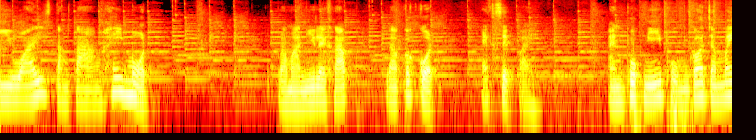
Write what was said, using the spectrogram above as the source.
device ต่างๆ ให้หมด ประมาณนี้เลยครับ แล้วก็กด accept ไป อันพวกนี้ผมก็จะไม่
